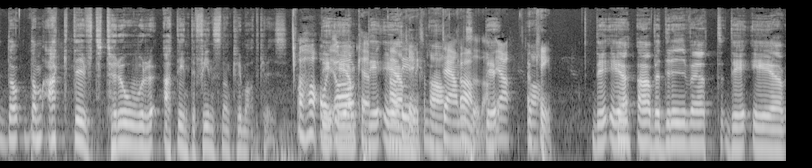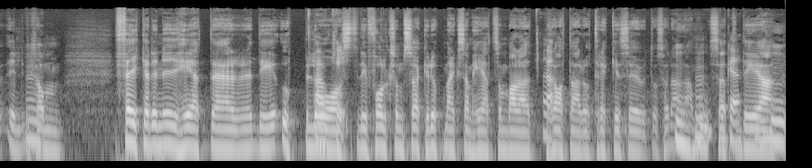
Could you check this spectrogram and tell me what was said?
de, de aktivt tror att det inte finns någon klimatkris. Jaha, oj, Det ja är- okej. det Ja, är- det är liksom ja, den ja, sidan. det- ja. Okej. Det är överdrivet, det är eh, liksom fejkade nyheter, det är uppblåst, det är folk som söker uppmärksamhet som bara pratar och träcker sig ut och sådär. Så, att okej. det,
